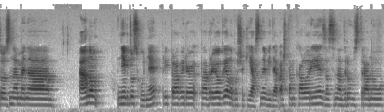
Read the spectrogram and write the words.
To znamená, áno, niekto schudne pri power yoge, lebo však jasne, vydávaš tam kalórie, zase na druhú stranu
